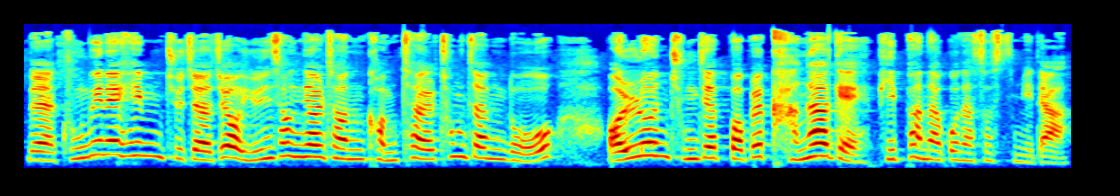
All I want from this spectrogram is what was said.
네, 국민의힘 주자죠. 윤석열 전 검찰총장도 언론중재법을 강하게 비판하고 나섰습니다.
